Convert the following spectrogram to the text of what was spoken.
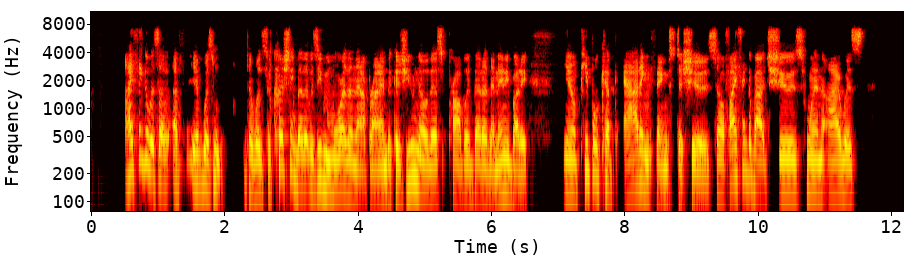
I think it was a, a it was there was a cushioning, but it was even more than that, Brian, because you know this probably better than anybody. You know, people kept adding things to shoes. So if I think about shoes when I was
